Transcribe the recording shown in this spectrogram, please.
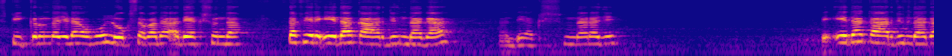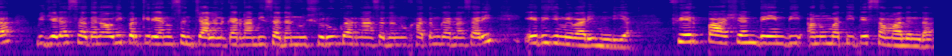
ਸਪੀਕਰ ਹੁੰਦਾ ਜਿਹੜਾ ਉਹ ਲੋਕ ਸਭਾ ਦਾ ਅਧਿਕਸ਼ ਹੁੰਦਾ। ਤਾਂ ਫਿਰ ਇਹਦਾ ਕਾਰਜ ਹੁੰਦਾਗਾ ਅਧਿਕਸ਼ ਹੁੰਦਾ ਰਾਜੇ। ਤੇ ਇਹਦਾ ਕਾਰਜ ਹੁੰਦਾਗਾ ਵੀ ਜਿਹੜਾ ਸਦਨ ਆ, ਉਹਦੀ ਪ੍ਰਕਿਰਿਆ ਨੂੰ ਸੰਚਾਲਨ ਕਰਨਾ, ਵੀ ਸਦਨ ਨੂੰ ਸ਼ੁਰੂ ਕਰਨਾ, ਸਦਨ ਨੂੰ ਖਤਮ ਕਰਨਾ, ਸਾਰੀ ਇਹਦੀ ਜ਼ਿੰਮੇਵਾਰੀ ਹੁੰਦੀ ਆ। ਫਿਰ ਭਾਸ਼ਣ ਦੇਣ ਦੀ ਅਨੁਮਤੀ ਤੇ ਸਮਾਂ ਦਿੰਦਾ।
